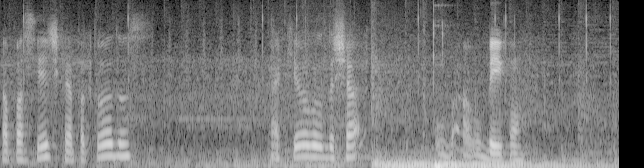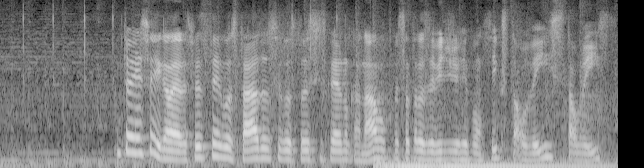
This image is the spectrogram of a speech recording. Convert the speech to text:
Capacete, que é pra todos. Aqui eu vou deixar o, bacon. Então é isso aí, galera. Espero que vocês tenham gostado. Se gostou, se inscreve no canal. Vou começar a trazer vídeo de Rainbow Six, talvez, talvez.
